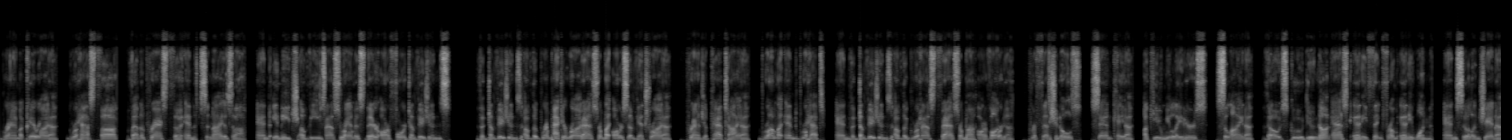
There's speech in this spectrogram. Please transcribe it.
Brahmacharya, Grahastha, Vanaprastha, and Sannyasa, and in each of these asramas there are four divisions. The divisions of the Brahmacharya asrama are Savitriya, Prajapataya, Brahma, and Brihat, and the divisions of the Grahasthasrama are Varna, professionals, Sankhya, accumulators, Salina, those who do not ask anything from anyone, and Silanchana,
